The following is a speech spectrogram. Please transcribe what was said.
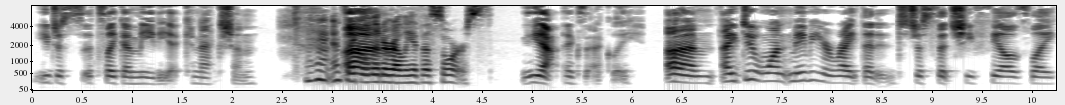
you just, it's like immediate connection. Mhm, It's like Um, literally the source. Yeah, exactly. Um, I do want, maybe you're right that it's just that she feels like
